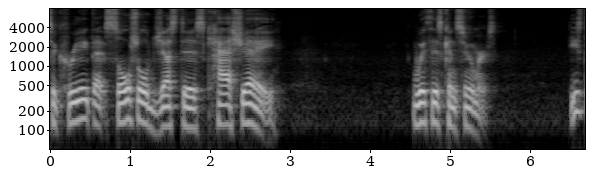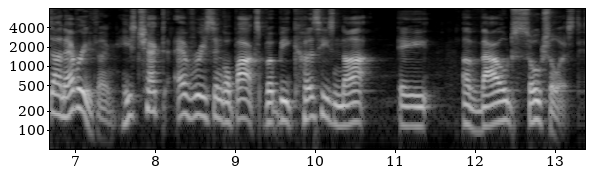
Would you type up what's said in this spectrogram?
to create that social justice cachet with his consumers. He's done everything. He's checked every single box, but because he's not a avowed socialist.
